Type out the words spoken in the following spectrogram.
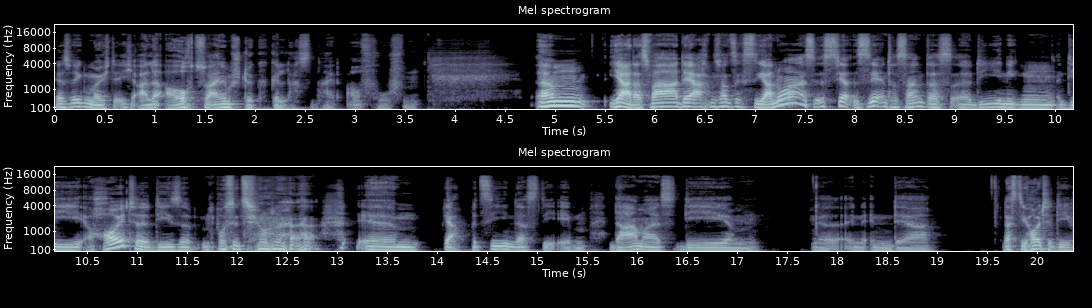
Deswegen möchte ich alle auch zu einem Stück Gelassenheit aufrufen. Ähm, ja, das war der 28. Januar. Es ist ja sehr interessant, dass äh, diejenigen, die heute diese Position ähm, ja, beziehen, dass die eben damals die ähm, äh, in, in der, dass die heute die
